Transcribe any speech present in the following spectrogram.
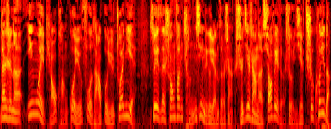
但是呢，因为条款过于复杂、过于专业，所以在双方诚信这个原则上，实际上呢，消费者是有一些吃亏的，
